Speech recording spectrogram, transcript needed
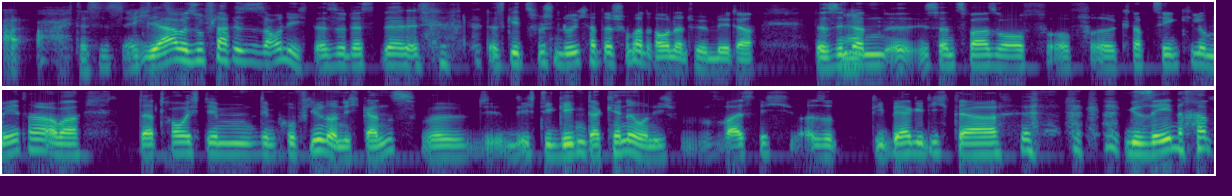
Ah, ah, das ist echt. Ja, aber so flach ist es auch nicht. Also das, das, geht zwischendurch, hat das schon mal 300 Höhenmeter. Das sind ja. dann, äh, ist dann zwar so auf, auf äh, knapp 10 Kilometer, aber da traue ich dem, dem Profil noch nicht ganz, weil ich die Gegend da kenne und ich weiß nicht, also die Berge, die ich da gesehen habe,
